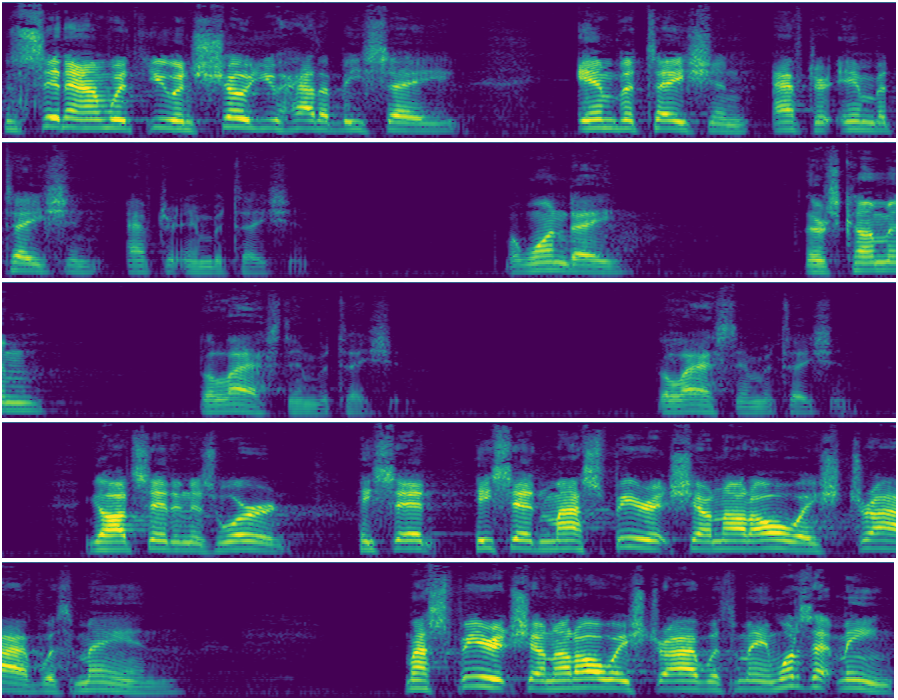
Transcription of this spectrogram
and sit down with you and show you how to be saved. Invitation after invitation after invitation. But one day, there's coming the last invitation. The last invitation. God said in His Word, He said, He said, My spirit shall not always strive with man. My spirit shall not always strive with man. What does that mean?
